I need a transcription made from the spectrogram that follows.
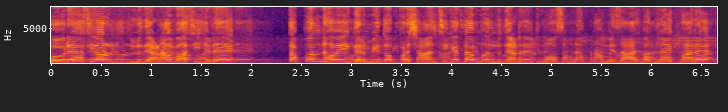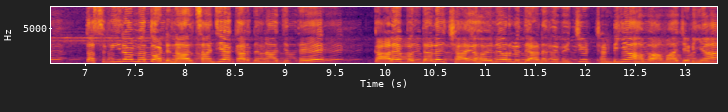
ਹੋ ਰਿਹਾ ਸੀ ਔਰ ਲੁਧਿਆਣਾ ਵਾਸੀ ਜਿਹੜੇ ਤਪਨ ਹੋਈ ਗਰਮੀ ਤੋਂ ਪਰੇਸ਼ਾਨ ਸੀਗੇ, ਤਾਂ ਲੁਧਿਆਣਾ ਦੇ ਵਿੱਚ ਮੌਸਮ ਨੇ ਆਪਣਾ ਮਿਜ਼ਾਜ ਬਦਲਿਆ। ਇੱਕ ਵਾਰ ਤਸਵੀਰਾਂ ਮੈਂ ਤੁਹਾਡੇ ਨਾਲ ਸਾਂਝੀਆਂ ਕਰ ਦਿੰਨਾ ਜਿੱਥੇ ਕਾਲੇ ਬੱਦਲ ਛਾਏ ਹੋਏ ਨੇ ਔਰ ਲੁਧਿਆਣੇ ਦੇ ਵਿੱਚ ਠੰਡੀਆਂ ਹਵਾਵਾਂ ਜਿਹੜੀਆਂ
